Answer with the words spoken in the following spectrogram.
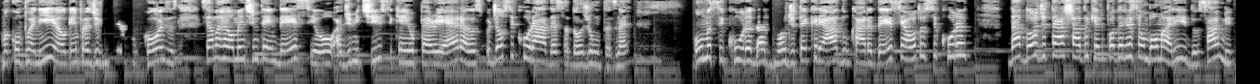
Uma companhia, alguém para dividir as coisas. Se ela realmente entendesse ou admitisse quem o Perry era, elas podiam se curar dessa dor juntas, né? Uma se cura da dor de ter criado um cara desse, a outra se cura da dor de ter achado que ele poderia ser um bom marido, sabe?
